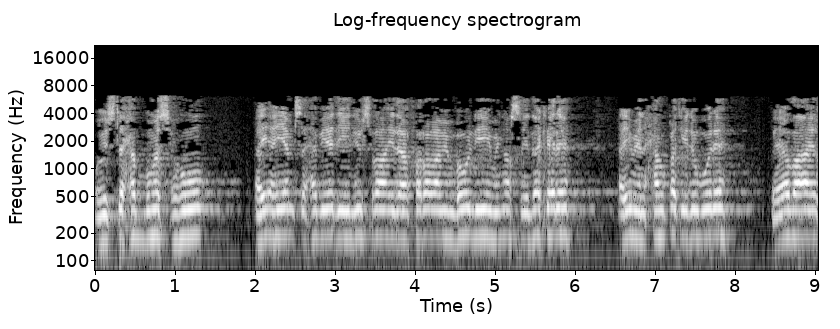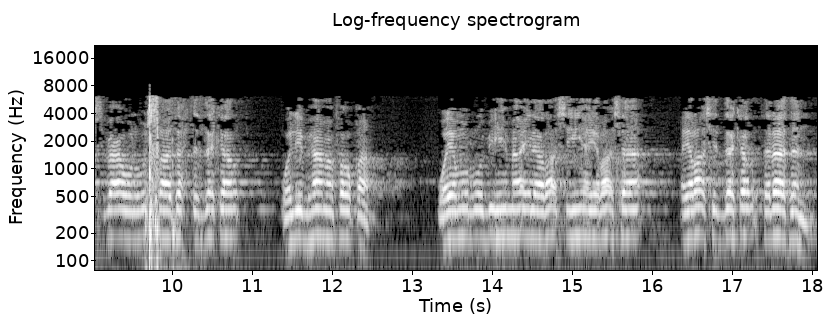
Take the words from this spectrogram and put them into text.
ويستحب مسحه أي أن يمسح بيده اليسرى إذا فرغ من بوله من أصل ذكره أي من حلقة دبره فيضع إصبعه الوسطى تحت الذكر والإبهام فوقه ويمر بهما إلى رأسه أي رأس أي رأس الذكر ثلاثا.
